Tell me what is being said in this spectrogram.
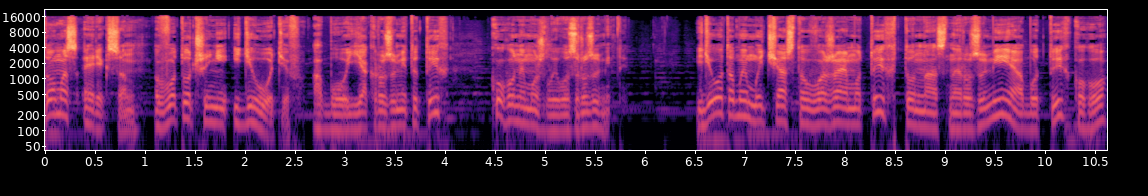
Томас Еріксон в оточенні ідіотів або як розуміти тих, кого неможливо зрозуміти. Ідіотами ми часто вважаємо тих, хто нас не розуміє, або тих, кого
